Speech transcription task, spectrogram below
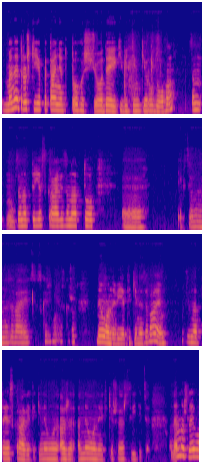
У мене трошки є питання до того, що деякі відтінки рудого занадто яскраві, занадто, е, як це вони називаються, скажіть, я скажу, неонові я такі називаю. Занадто яскраві такі неон, а неонові такі, що аж світяться. Але, можливо,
